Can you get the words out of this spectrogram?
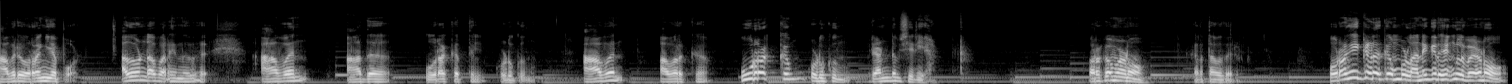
അവരുറങ്ങിയപ്പോൾ. അതുകൊണ്ടാണ് പറയുന്നത് അവൻ അത് ഉറക്കത്തിൽ കൊടുക്കുന്നു. അവൻ അവർക്ക് ഉറക്കം കൊടുക്കുന്നു. രണ്ടും ശരിയാണ്. ഉറക്കം വേണോ? കർത്താവ് തരും. ഉറങ്ങിക്കിടക്കുമ്പോൾ അനുഗ്രഹങ്ങൾ വേണോ?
